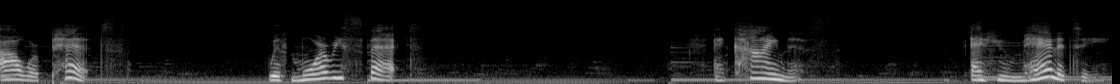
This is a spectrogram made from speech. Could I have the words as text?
our pets with more respect and kindness and humanity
